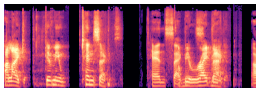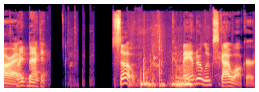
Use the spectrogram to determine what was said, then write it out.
I like it. Give me 10 seconds. Ten seconds. I'll be right back at it. All right. right back at. So, Commander Luke Skywalker.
